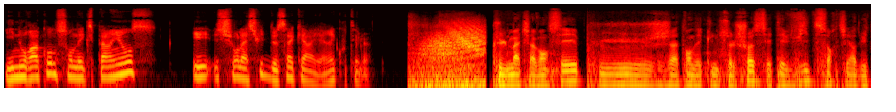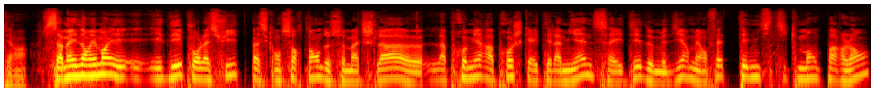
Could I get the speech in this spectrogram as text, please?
Il nous raconte son expérience et sur la suite de sa carrière. Écoutez-le plus le match avançait, plus j'attendais qu'une seule chose, c'était vite sortir du terrain. Ça m'a énormément aidé pour la suite parce qu'en sortant de ce match-là, euh, la première approche qui a été la mienne, ça a été de me dire, mais en fait, tennistiquement parlant,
